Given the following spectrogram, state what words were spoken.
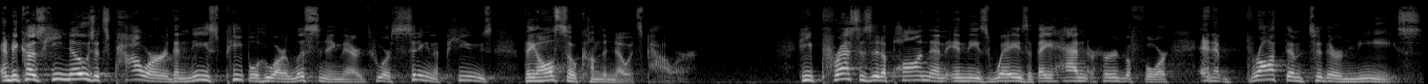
And because he knows its power, then these people who are listening there, who are sitting in the pews, they also come to know its power. He presses it upon them in these ways that they hadn't heard before, and it brought them to their knees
